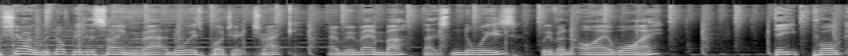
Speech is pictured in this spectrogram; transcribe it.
show would not be the same without a Noiyse Project track. And remember, that's Noise with an IY. Deep prog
